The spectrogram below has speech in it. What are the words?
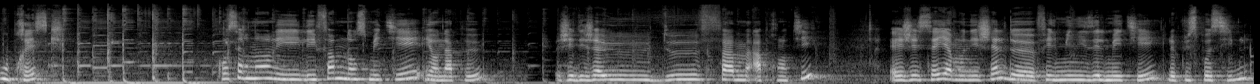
ou presque. Concernant les, femmes dans ce métier, il y en a peu. J'ai déjà eu deux femmes apprenties et j'essaye à mon échelle de féminiser le métier le plus possible.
